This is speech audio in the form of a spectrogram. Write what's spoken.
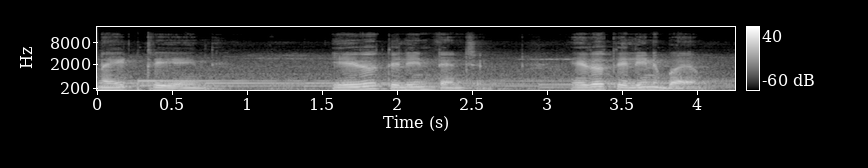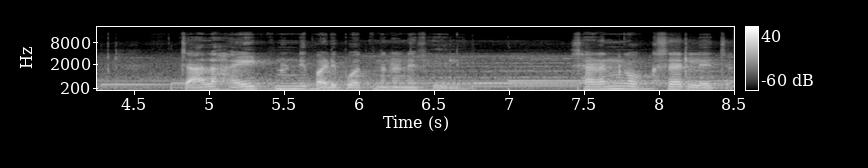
నైట్ త్రీ అయింది. ఏదో తెలియని టెన్షన్ ఏదో తెలియని భయం. చాలా హైట్ నుండి పడిపోతున్నాననే ఫీలింగ్ సడన్గా ఒక్కసారి లేచా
